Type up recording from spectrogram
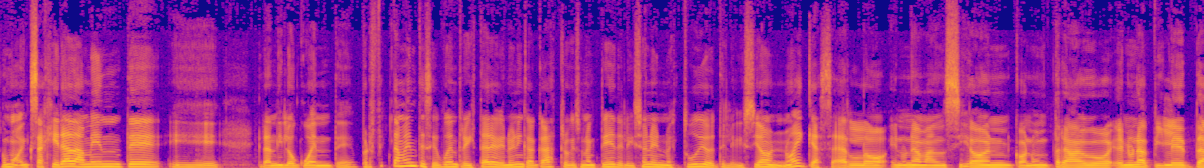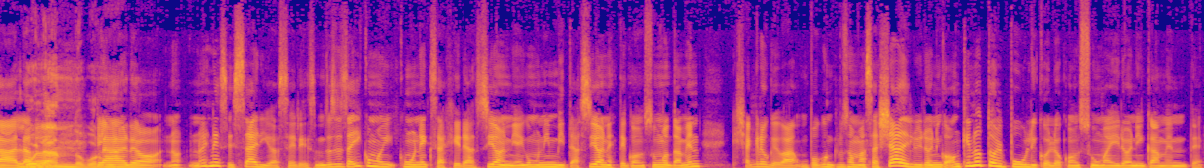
Como exageradamente eh, grandilocuente. Perfectamente se puede entrevistar a Verónica Castro, que es una actriz de televisión, en un estudio de televisión. No hay que hacerlo en una mansión, con un trago, en una pileta. Volando por Claro, no, no es necesario hacer eso. Entonces hay como, como una exageración y hay como una invitación a este consumo también, que ya creo que va un poco incluso más allá de lo irónico, aunque no todo el público lo consuma irónicamente.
